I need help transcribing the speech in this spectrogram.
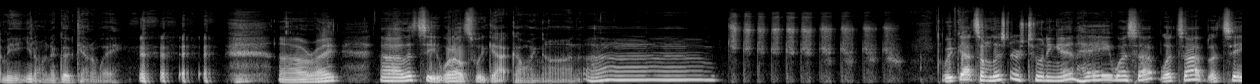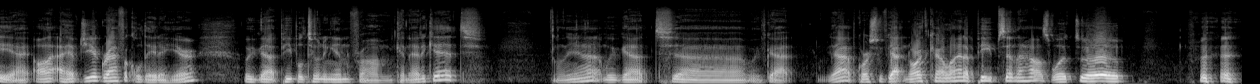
I mean, you know, in a good kind of way. All right. Uh, let's see what else we got going on. Um, we've got some listeners tuning in. Hey, what's up? What's up? Let's see. I, I have geographical data here. We've got people tuning in from Connecticut. Yeah, we've got uh, we've got yeah, of course we've got North Carolina peeps in the house. What's up?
